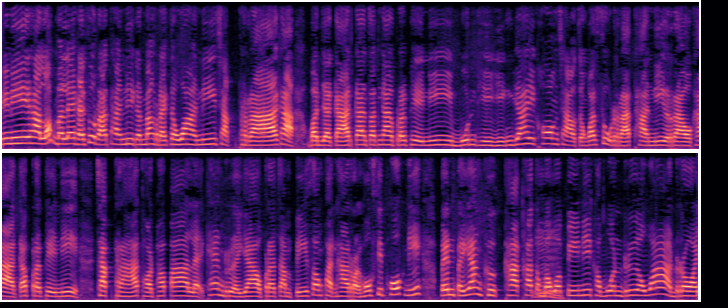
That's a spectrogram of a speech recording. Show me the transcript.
ทีนี้ค่ะลบมาเลยค่ะสุราษฎร์ธานีกันบ้างแรกแต่ว่านี่ฉักพระค่ะ บรรยากาศการจัดงานประเพณีบุญทีหญิงใหญ่ข้องชาวจังหวัดสุราษฎร์ธานีเราค่ะ กับประเพณีฉักพระทอดผ้าป่าและแข่งเรือยาวประจำปี 2566 นี้ เป็นไปย่างคึกคักค่ะต้องบอกว่าปีนี้ขบวนเรือว่ารอย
